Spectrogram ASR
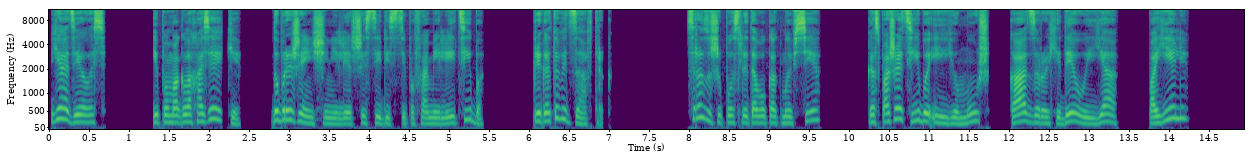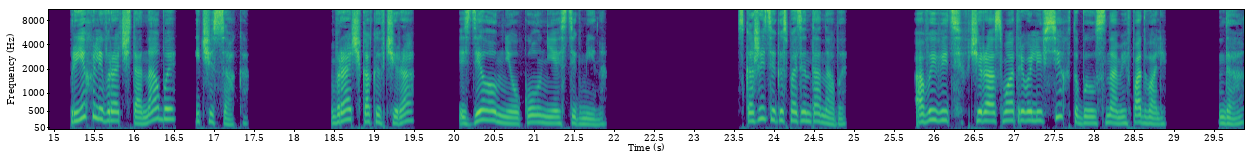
Я оделась и помогла хозяйке, доброй женщине лет 60 по фамилии Тиба, приготовить завтрак. Сразу же после того, как мы все, госпожа Тиба и ее муж, Кадзура, Хидео и я, поели, приехали врач Танабе и Чисака. Врач, как и вчера, сделал мне укол неостигмина. «Скажите, господин Танабе, а вы ведь вчера осматривали всех, кто был с нами в подвале?» «Да».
